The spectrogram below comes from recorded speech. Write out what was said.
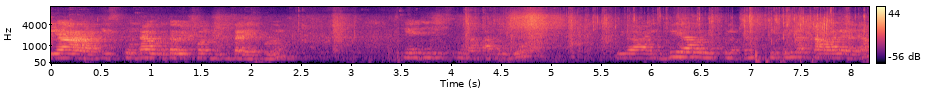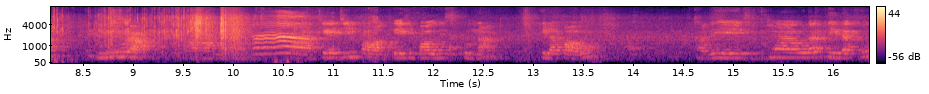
ఇక తీసుకుంటా ఉడకబెట్టుకొని బుక్కుతాడు ఎప్పుడు. కేజీ తీసుకున్న పల్లీలు. ఇక ఇడ్లీ రవ్వ తీసుకున్నా ఫ్రెండ్స్ టిఫిన్లో కావాలి కదా. ఇది కూడా కేజీ పావు కేజీ పావు తీసుకున్నా కిలో పావు. అది ఉప్మా కూడా కిలోకు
